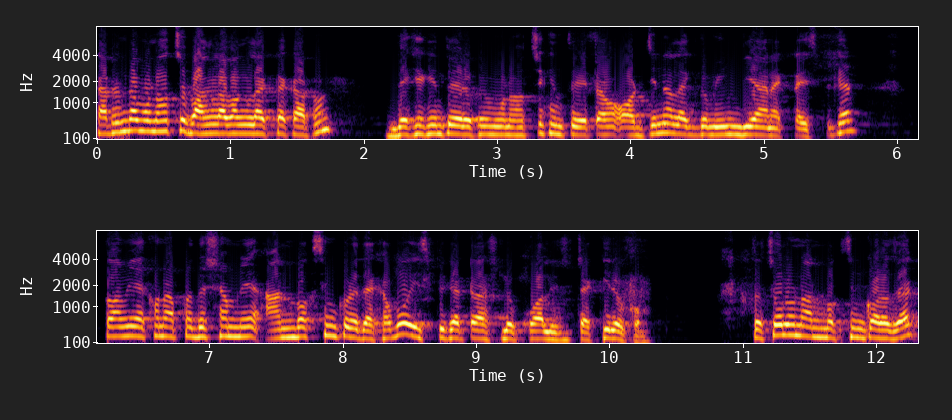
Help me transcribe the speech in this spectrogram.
কার্টুনটা মনে হচ্ছে বাংলা বাংলা একটা কার্টুন দেখে কিন্তু এরকম মনে হচ্ছে, কিন্তু এটা অরিজিনাল একদম ইন্ডিয়ান একটা স্পিকার তো আমি এখন আপনাদের সামনে আনবক্সিং করে দেখাবো স্পিকারটা আসলে কোয়ালিটিটা কীরকম। তো চলুন আনবক্সিং করা যাক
